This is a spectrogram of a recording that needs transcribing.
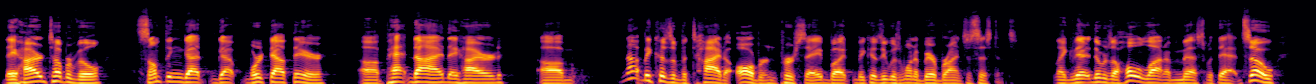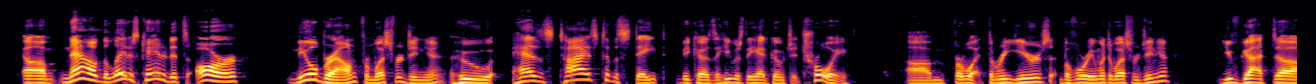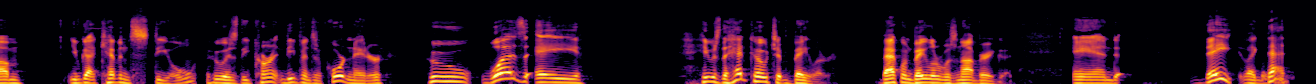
They hired Tuberville. Something got got worked out there. Uh, Pat Dye they hired, um, not because of a tie to Auburn per se, but because he was one of Bear Bryant's assistants. Like there, there was a whole lot of mess with that. So um, now the latest candidates are Neal Brown from West Virginia, who has ties to the state because he was the head coach at Troy um, for what three years before he went to West Virginia. You've got um, you've got Kevin Steele, who is the current defensive coordinator, who was a he was the head coach at Baylor back when Baylor was not very good, and they like that.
